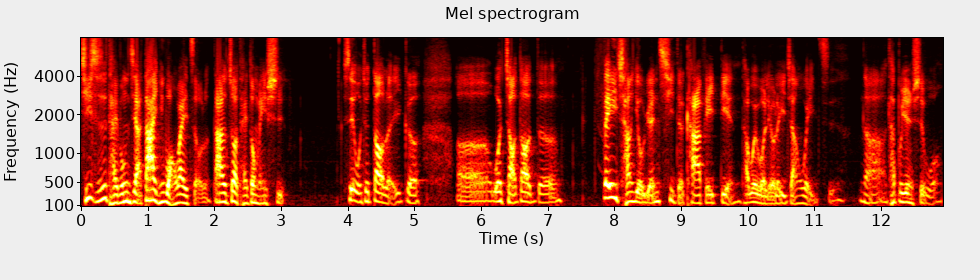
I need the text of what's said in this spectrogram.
即使是台风假，大家已经往外走了，大家都知道台东没事，所以我就到了一个呃，我找到的非常有人气的咖啡店，他为我留了一张位置。那他不认识我，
